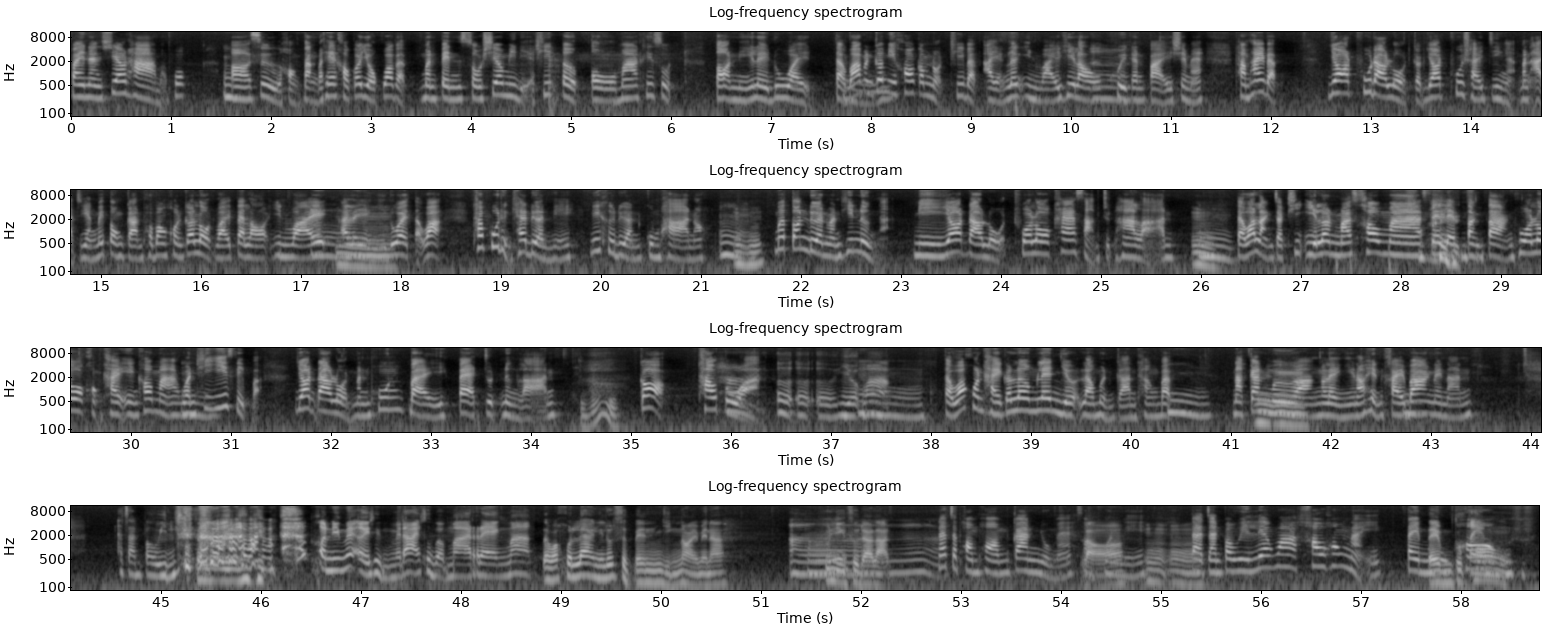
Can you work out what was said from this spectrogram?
Financial Times อะพวกเอ่อสื่อของต่างประเทศเขาก็ยกว่าแบบมันเป็นโซเชียลมีเดียที่เติบโตมากที่สุดตอนนี้เลยด้วย แต่ว่ามันก็มีข้อกำหนดที่แบบอะอย่างเรื่อง Invite ที่เราอืมคุยกันไปใช่ไหมทำให้แบบยอดผู้ดาวน์โหลดกับยอดผู้ใช้จริงอะมันอาจจะยังไม่ตรงกันเพราะบางคนก็โหลดไว้แต่รอ Invite อะไรอย่างนี้ด้วย แต่ว่าถ้าพูดถึงแค่เดือนนี้นี่คือเดือนกุมภาเนาะอืมอือฮึเมื่อต้นเดือนวันที่หนึ่งอะมียอดดาวน์โหลดทั่วโลกแค่ 3.5 ล้านอืมแต่ว่าหลังจากที่อีลอนมัสเข้ามาเซเลบต่างๆ ทั่วโลกของไทยเองเข้ามาวันที่ 20 อะ ยอดดาวน์โหลดมันพุ่งไป 8.1 ล้านโอ้โหก็ เท่าตัว เออเออเออเยอะมากอืมแต่ว่าคนไทยก็เริ่มเล่นเยอะแล้วเหมือนกันทั้งแบบอืมนักการเมืองอะไรอย่างนี้เนาะเห็นใครบ้างในนั้น อาจารย์ประวิน คนนี้ไม่เอ่ยถึงไม่ได้คือแบบมาแรงมาก แต่ว่าคนแรกนี่รู้สึกเป็นหญิงหน่อยไหมนะ คุณหญิงสุดารัตน์ น่าจะพร้อมๆกันอยู่ไหมสหรองอคนนี้อืมอืมแต่อาจันปวีนเรียกว่าเข้าห้องไหน เต็มเต็มทุกห้อง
